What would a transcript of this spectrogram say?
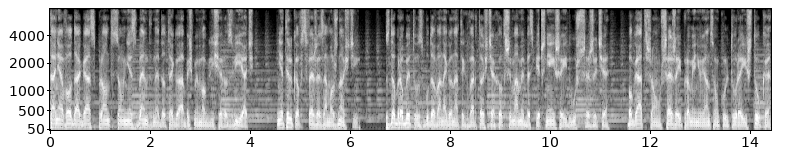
Tania woda, gaz, prąd są niezbędne do tego, abyśmy mogli się rozwijać, nie tylko w sferze zamożności. Z dobrobytu zbudowanego na tych wartościach otrzymamy bezpieczniejsze i dłuższe życie, bogatszą, szerzej promieniującą kulturę i sztukę,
